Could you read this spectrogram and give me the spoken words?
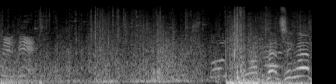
Been hit. One patching up!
